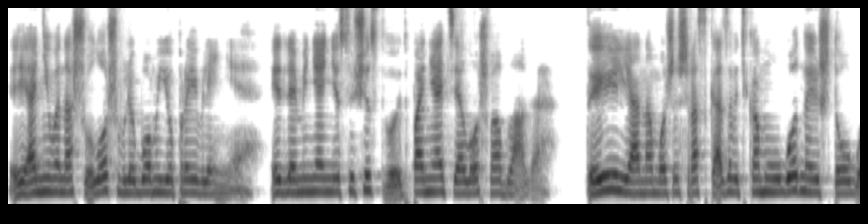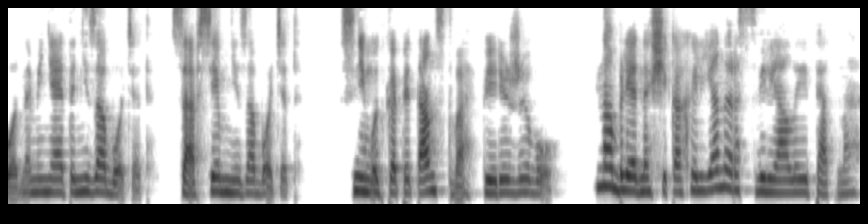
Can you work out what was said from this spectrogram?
Я не выношу ложь в любом ее проявлении, и для меня не существует понятия ложь во благо. Ты, Ильяна, можешь рассказывать кому угодно и что угодно, меня это не заботит. Совсем не заботит. Снимут капитанство, переживу. На бледных щеках Ильяны расцвели алые пятна.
